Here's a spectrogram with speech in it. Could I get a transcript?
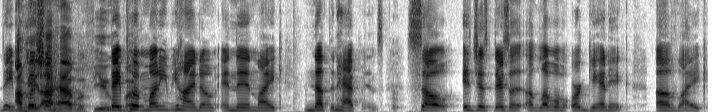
they I mean, I have a few. they but put money behind them, and then like nothing happens. So it just there's a, a level of organic of like,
